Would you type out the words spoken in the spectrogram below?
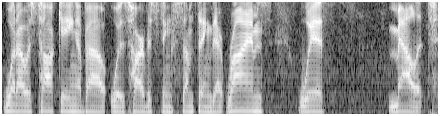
what I was talking about was harvesting something that rhymes with mallet.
